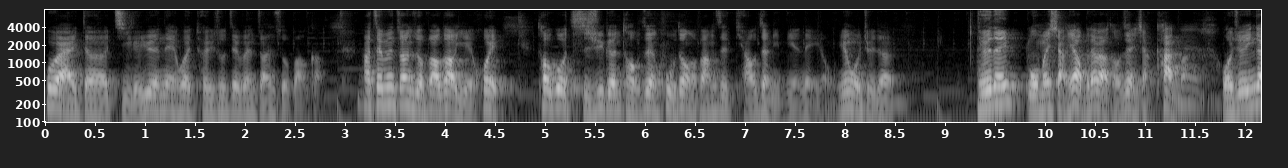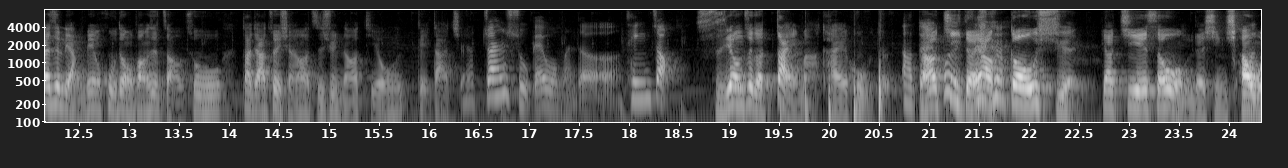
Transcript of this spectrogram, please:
未来的几个月内会推出这份专属报告。嗯、那这份专属报告也会透过持续跟投资人互动的方式调整里面的内容，因为我觉得。觉得我们想要不代表投资人想看嘛？嗯、我觉得应该是两边互动的方式，找出大家最想要的资讯，然后提供给大家，专属给我们的听众。使用这个代码开户的，哦、然后记得 要勾选，要接收我们的行销文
